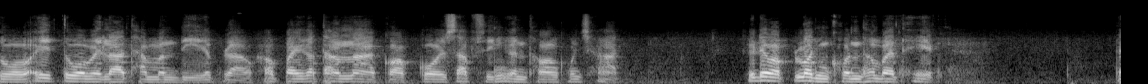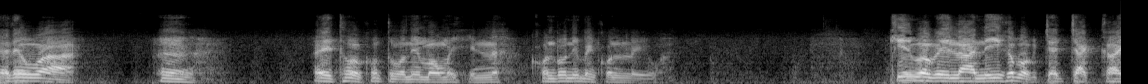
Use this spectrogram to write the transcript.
ตัวไอ้ตัวเวลาทำมันดีหรือเปล่า เข้าไปก็ตั้งหน้ากอบโกยทรัพย์สินเงินทองของชาติ คือเรียกว่าปล้นคนทั้งประเทศ แต่ได้ว่า เออ ไอ้โทษของตัวเนี่ยมองไม่เห็นนะคนพวกนี้เป็นคนเลวคิดว่าเวลานี้เขาบอกจะจัดการ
